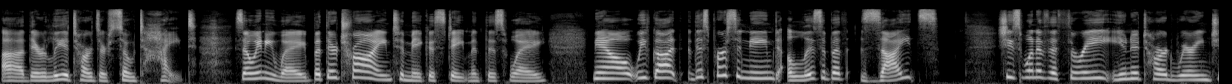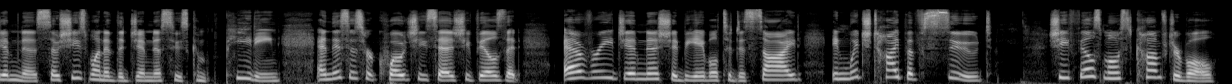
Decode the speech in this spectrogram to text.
uh, their leotards are so tight. So anyway, but they're trying to make a statement this way. Now we've got this person named Elizabeth Seitz. She's one of the three unitard wearing gymnasts. So she's one of the gymnasts who's competing. And this is her quote. She says she feels that every gymnast should be able to decide in which type of suit she feels most comfortable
